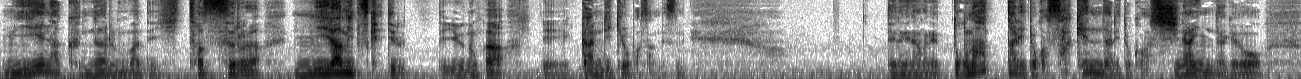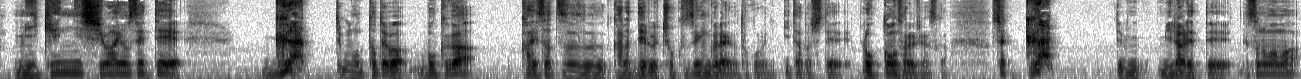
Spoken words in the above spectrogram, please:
見えなくなるまでひたすら睨みつけてるっていうのが、えー、眼力おばさんですね。でね、なんかね、怒鳴ったりとか叫んだりとかはしないんだけど、眉間にしわ寄せて、グッってもう、例えば僕が改札から出る直前ぐらいのところにいたとして、ロックオンされるじゃないですか。そしたら、ガッって見られて、で、そのまま、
